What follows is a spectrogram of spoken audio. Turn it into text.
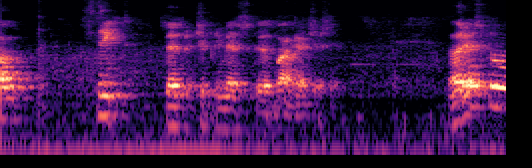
au strict pentru ce primesc banii aceștia. În restul,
